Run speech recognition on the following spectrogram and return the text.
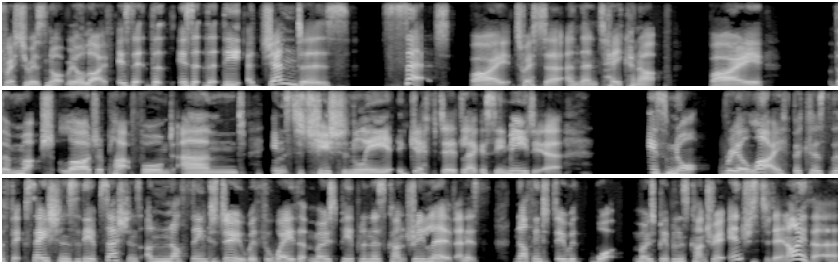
Twitter is not real life. Is it that is it that the agendas set by Twitter and then taken up by the much larger platformed and institutionally gifted legacy media is not real life because the fixations of the obsessions are nothing to do with the way that most people in this country live and it's nothing to do with what most people in this country are interested in either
